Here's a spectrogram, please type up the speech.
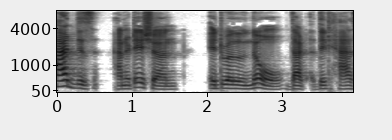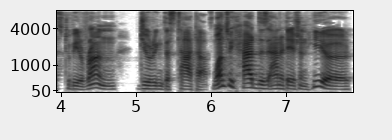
add this annotation, it will know that it has to be run during the startup. Once we had this annotation here,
